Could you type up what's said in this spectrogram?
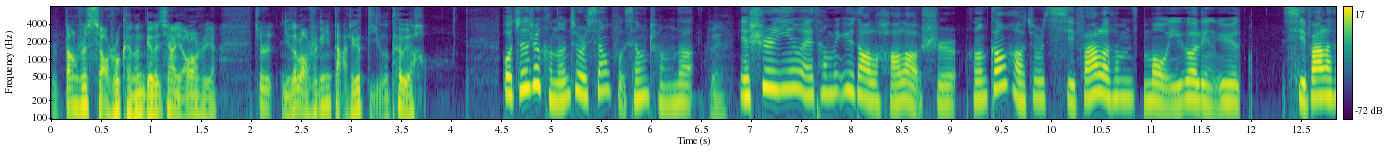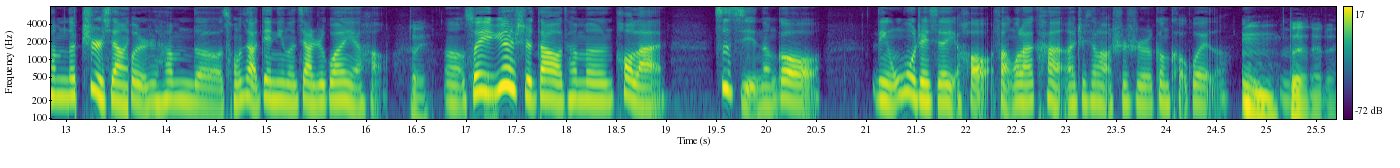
就是当时小时候可能给他像姚老师一样，就是你的老师给你打这个底子特别好。我觉得这可能就是相辅相成的，对，也是因为他们遇到了好老师，可能刚好就是启发了他们某一个领域，启发了他们的志向，或者是他们的从小奠定的价值观也好，对，嗯，所以越是到他们后来自己能够领悟这些以后，反过来看，啊，这些老师是更可贵的，嗯，嗯。对对对。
